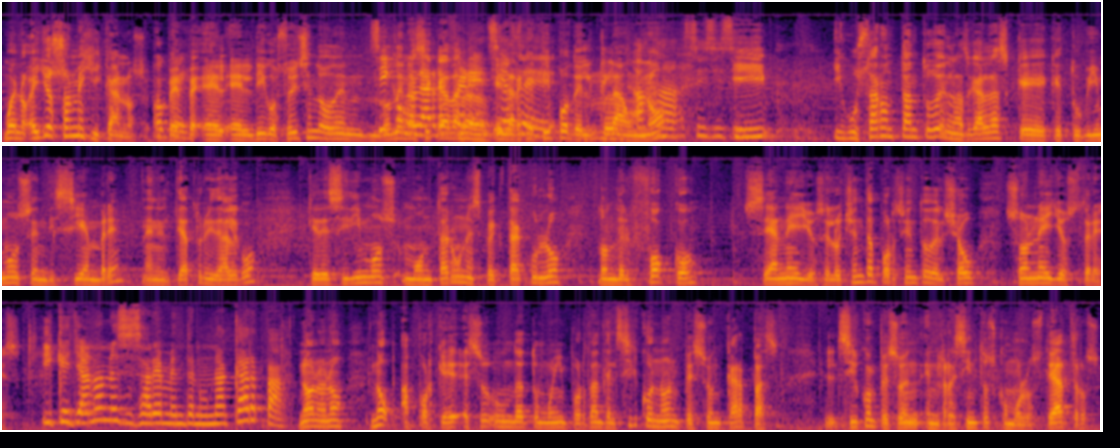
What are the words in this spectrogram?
bueno, ellos son mexicanos. Ok. Pepe, el, el- digo, estoy diciendo de, dónde nace cada el de- arquetipo del clown, ¿no? Sí, sí, sí. Y, y gustaron tanto en las galas que, que tuvimos en diciembre en el Teatro Hidalgo que decidimos montar un espectáculo donde el foco sean ellos. El 80% del show son ellos tres. Y que ya no necesariamente en una carpa. No, no, no, no, ah, porque es un dato muy importante. El circo no empezó en carpas. El circo empezó en, en recintos como los teatros,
